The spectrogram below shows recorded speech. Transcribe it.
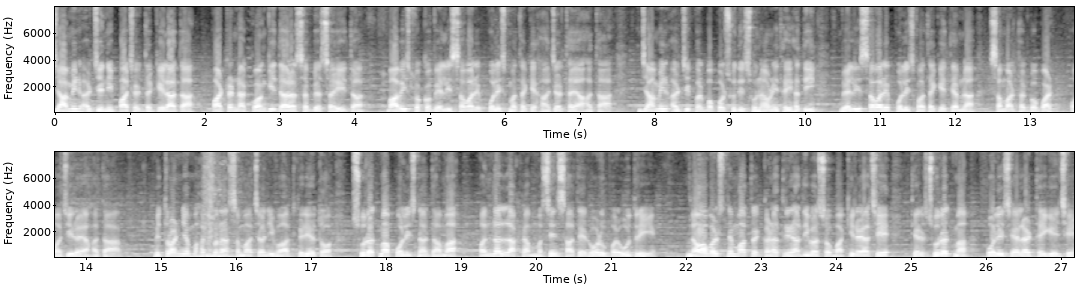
જામીન અરજીની પાછળ ધકેલાતા પાટણના કોંગી ધારાસભ્ય સહિત બાવીસ લોકો વહેલી સવારે પોલીસ મથકે હાજર થયા હતા. જામીન અરજી પર બપોર સુધી સુનાવણી થઈ હતી. વહેલી સવારે પોલીસ મથકે તેમના સમર્થકો પણ પહોંચી રહ્યા હતા. મિત્રો, અન્ય મહત્વના સમાચારની વાત કરીએ તો સુરતમાં પોલીસના ધામા પંદર લાખના મશીન સાથે રોડ ઉપર ઉતરી. નવા વર્ષને માત્ર ગણતરીના દિવસો બાકી રહ્યા છે, ત્યારે સુરતમાં પોલીસ એલર્ટ થઈ ગઈ છે.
